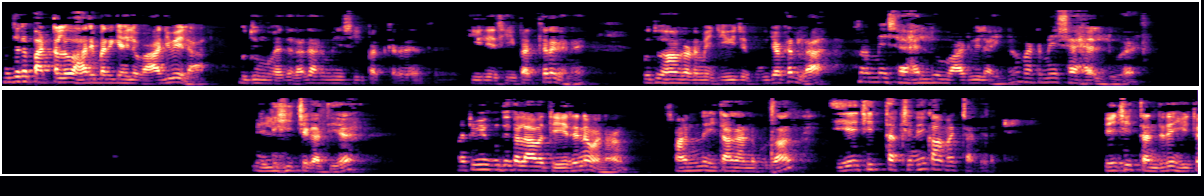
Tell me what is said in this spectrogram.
හොඳට පట్టලව හරි පරි ගිහිලා වාඩි වෙලා බුදුන් වැදලා ධර්මයේ සීපත් කරගෙන ඊලේ සීපත් කරගෙන බුදුහාමරණ මේ ජීවිතේ පූජා කරලා මම මේ සහැල්ලුව වාඩි වෙලා ඉන්නවා මට මේ සහැල්ලුව මේ ලිහිච්ච ගතිය මට මේ බුදකලාව තේරෙනවා නම් අන්න හිතා ගන්න පුළුවන් ඒ චිත්තක්ෂණේ කාමච්ඡන්දේ නැහැ. ඒ චිත්තන්දේ හිත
